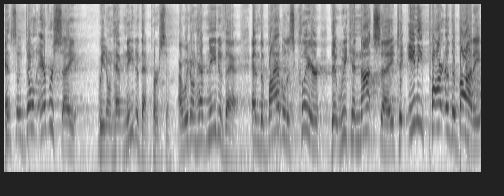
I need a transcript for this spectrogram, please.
And so don't ever say, we don't have need of that person, or we don't have need of that. And the Bible is clear that we cannot say to any part of the body,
